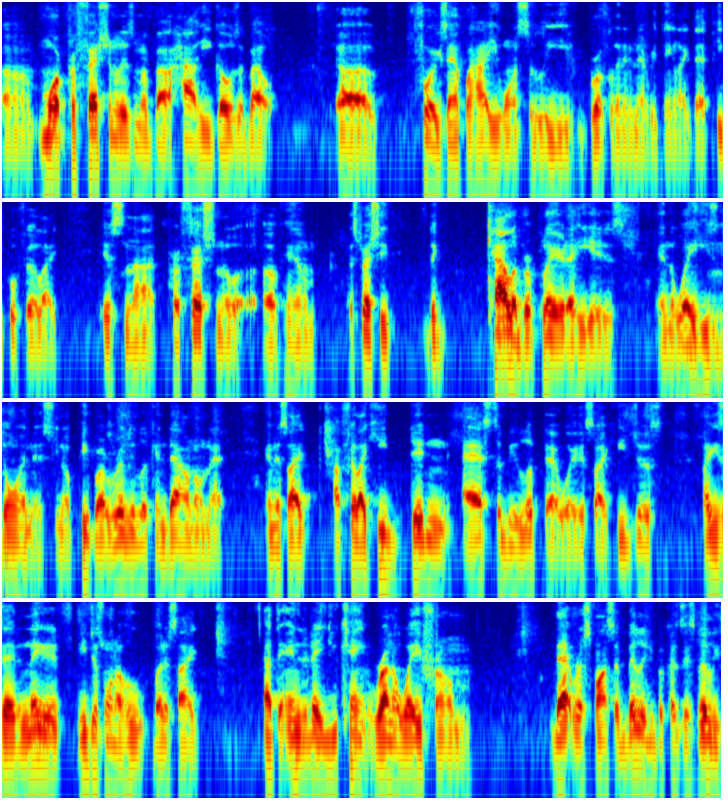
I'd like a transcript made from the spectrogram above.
um, more professionalism about how he goes about uh, for example how he wants to leave brooklyn and everything like that. People feel like it's not professional of him especially the caliber player that he is and the way he's mm-hmm. doing this. You know people are really looking down on that. And it's like i feel like he didn't ask to be looked that way. It's like he just like you said, the nigga, he just want to hoop, but it's like at the end of the day, you can't run away from that responsibility because it's literally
